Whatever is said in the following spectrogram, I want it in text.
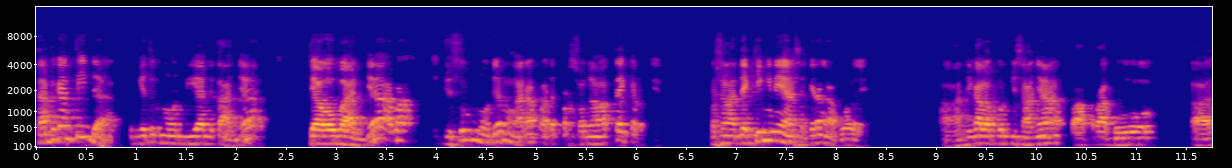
Tapi kan tidak, begitu kemudian ditanya, jawabannya apa justru kemudian mengarah pada personal attacker. Ya personal attacking ini ya saya kira nggak boleh. Uh, artinya kalaupun misalnya Pak Prabowo uh,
